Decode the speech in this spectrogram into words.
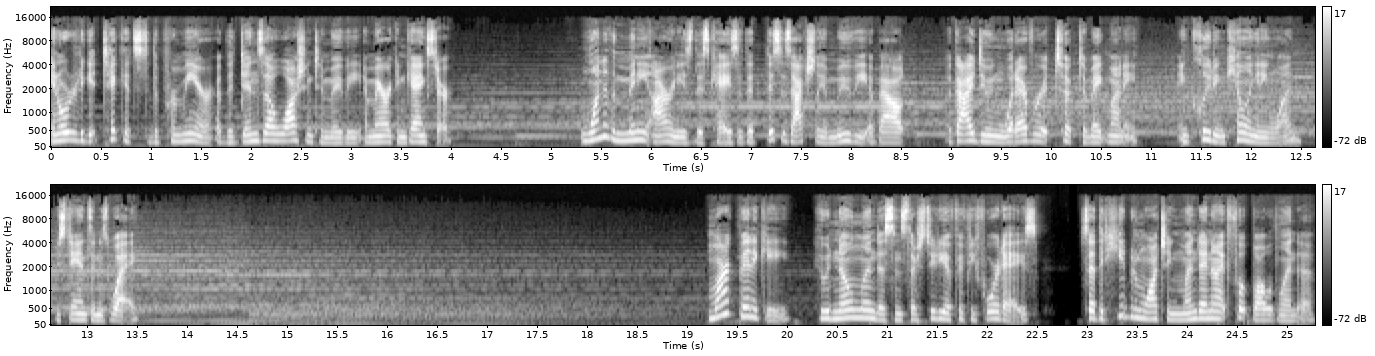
in order to get tickets to the premiere of the Denzel Washington movie American Gangster. One of the many ironies of this case is that this is actually a movie about a guy doing whatever it took to make money, including killing anyone who stands in his way. Mark Benecke, who had known Linda since their Studio 54 days, said that he'd been watching Monday Night Football with Linda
